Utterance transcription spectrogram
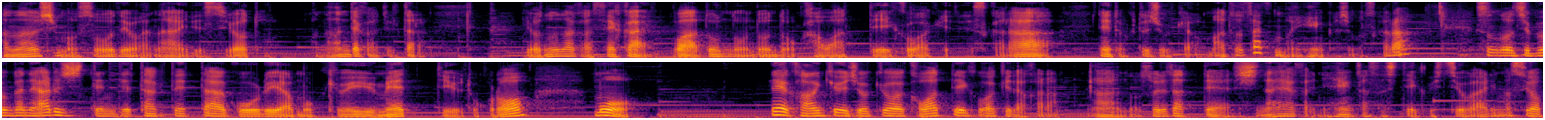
必ずしもそうではないですよと。ま、なんでかと言ったら世の中世界はどんどんどんどん変わっていくわけですからね、時と状況は瞬く間に変化しますからその自分がねある時点で立てたゴールや目標や夢っていうところもうね環境や状況が変わっていくわけだからあのそれだってしなやかに変化させていく必要がありますよ。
